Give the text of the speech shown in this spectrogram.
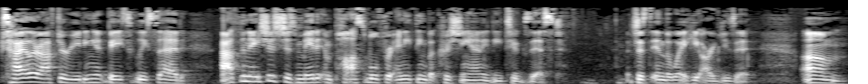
Tyler, after reading it, basically said, Athanasius just made it impossible for anything but Christianity to exist. Just in the way he argues it. Um,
